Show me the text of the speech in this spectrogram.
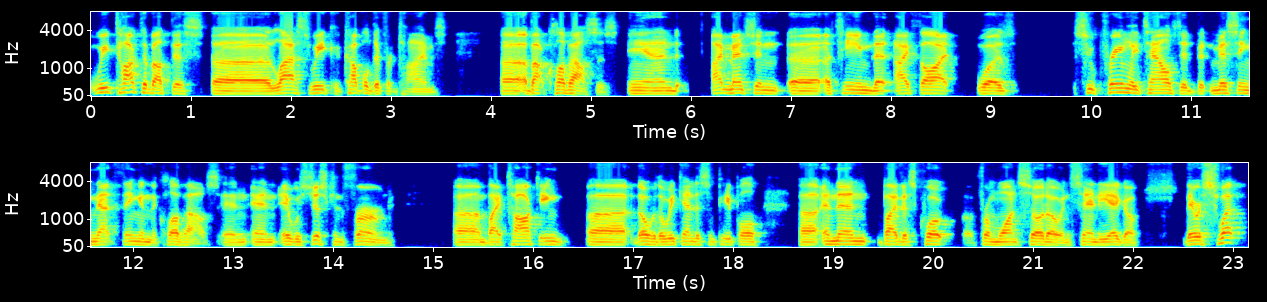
we talked about this uh, last week a couple different times uh, about clubhouses. And I mentioned uh, a team that I thought was supremely talented, but missing that thing in the clubhouse. And, and it was just confirmed um, by talking uh, over the weekend to some people. Uh, and then by this quote from Juan Soto in San Diego, they were swept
